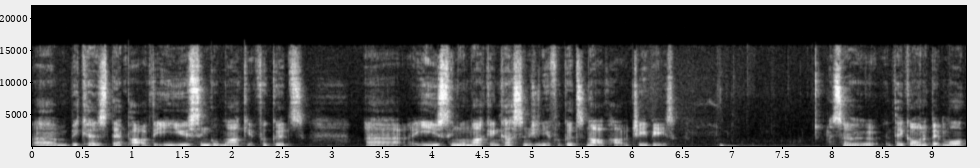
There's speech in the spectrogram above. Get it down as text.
um, because they're part of the EU single market for goods, uh, EU single market and customs union for goods, not a part of GBs. So they go on a bit more.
